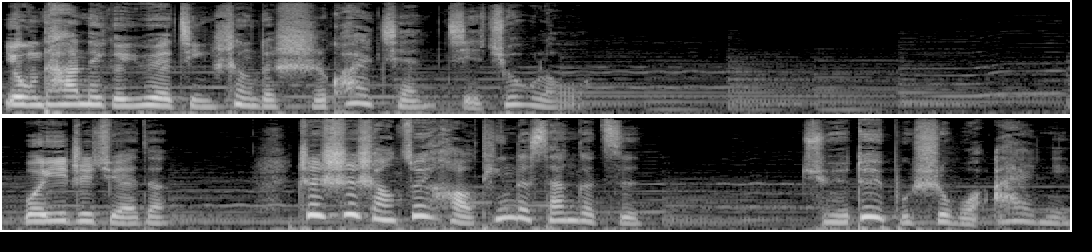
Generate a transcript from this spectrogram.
用他那个月仅剩的十块钱解救了我。我一直觉得，这世上最好听的三个字，绝对不是“我爱你”，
